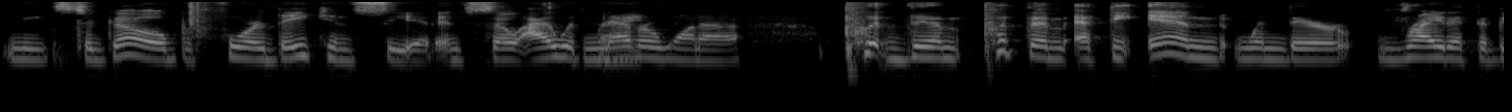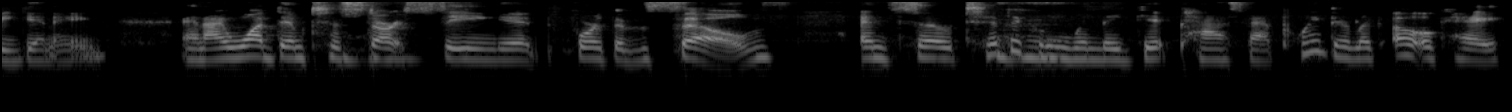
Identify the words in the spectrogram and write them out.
needs to go before they can see it. And so i would right. never want to put them put them at the end when they're right at the beginning and i want them to start mm-hmm. seeing it for themselves And so typically mm-hmm. when they get past that point, they're like, oh, okay,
